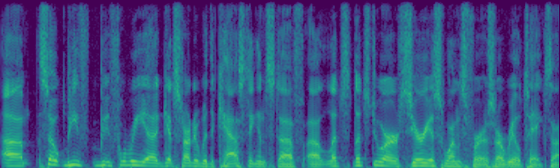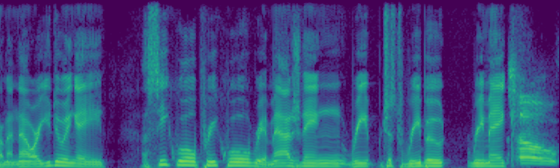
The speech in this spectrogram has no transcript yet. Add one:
Um, so bef- before we uh, get started with the casting and stuff, uh, let's let's do our serious ones first, our real takes on it. Now, are you doing a a sequel, prequel, reimagining, re- just reboot, remake? So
